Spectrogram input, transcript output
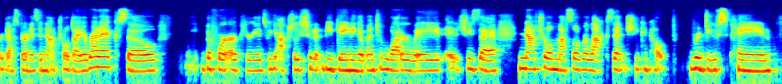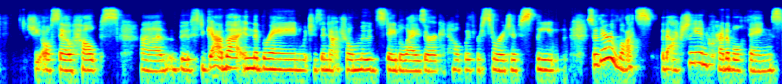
Progesterone is a natural diuretic. So, before our periods, we actually shouldn't be gaining a bunch of water weight. It, she's a natural muscle relaxant. She can help reduce pain She also helps um, boost GABA in the brain, which is a natural mood stabilizer, can help with restorative sleep. So there are lots of actually incredible things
